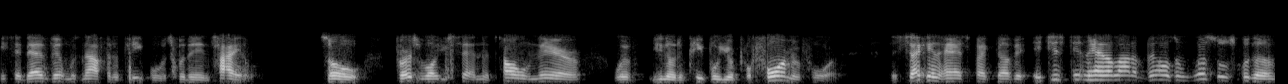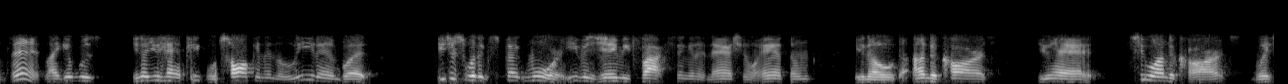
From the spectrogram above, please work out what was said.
He said that event was not for the people, it was for the entitled. So first of all, you're setting the tone there with you know the people you're performing for. The second aspect of it, it just didn't have a lot of bells and whistles for the event. Like it was, you know, you had people talking in the lead in, but you just would expect more. Even Jamie Foxx singing the national anthem, you know, the undercards. You had two undercards, which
